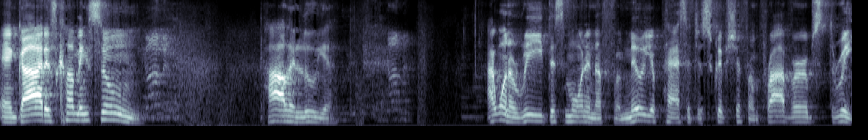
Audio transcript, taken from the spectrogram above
And God is coming soon. Hallelujah. I want to read this morning a familiar passage of scripture from Proverbs 3.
